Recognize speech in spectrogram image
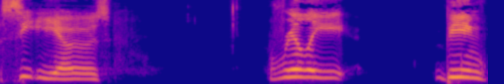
CEOs really being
